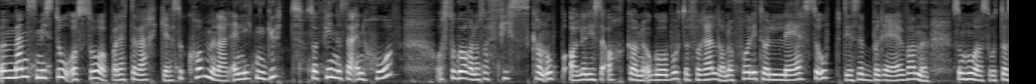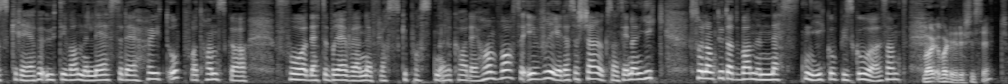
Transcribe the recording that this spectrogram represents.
Men mens vi sto og så på dette verket, så kommer der en liten gutt som finner seg en håv. Og så går han og så fisker han opp alle disse arkene og går bort til foreldrene og får de til å lese opp disse brevene som hun har sittet og skrevet ute i vannet. Lese det høyt opp for at han skal få dette brevet, denne flaskeposten eller hva det er. Han var så ivrig i disse sherrocksene sine. Han gikk så langt ut at vannet nesten gikk opp i skoene. sant? Var, var det regissert?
